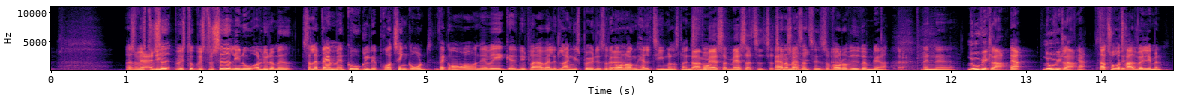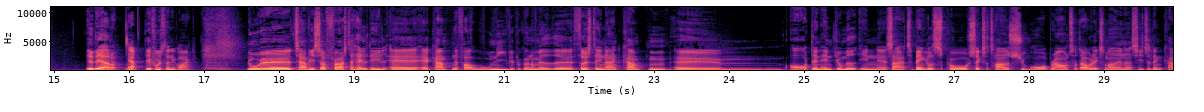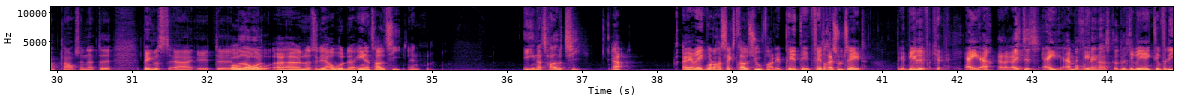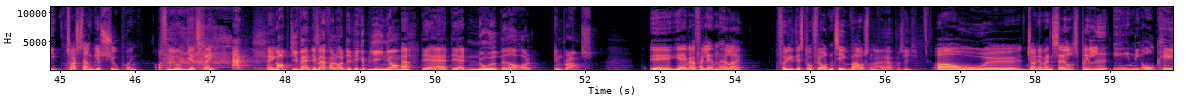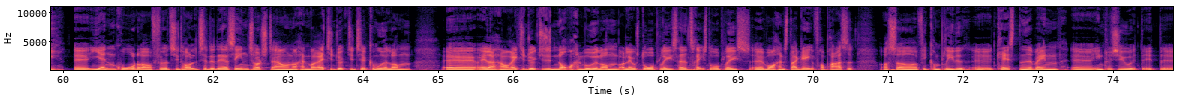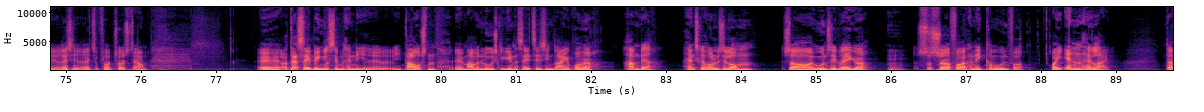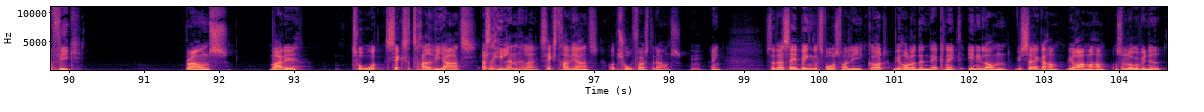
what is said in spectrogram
Altså, hvis, Ja, ja, du det- sidder, hvis, du, hvis du sidder lige nu og lytter med, så lad være med at google det. Prøv at tænke over det. Der går, jeg ved ikke, vi plejer at være lidt lange i spyttet, så der Ja. går nok en halv time eller sådan Der er noget. masser, masser af tid til at Ja, der tænke er masser af tid. Så får du at vide, hvem det er. Ja. Men øh, Nu er vi klar. ja, Nu er vi klar. ja, der er 32 vælge imellem. Ja, det er der. Ja. Det er fuldstændig korrekt. Nu øh, tager vi så første halvdel af, af kampene fra uge 9. Vi begynder med øh, Thursday Night-kampen, øh, og den endte jo med en øh, sejr til Bengals på 36-7 over Browns, så der var vel ikke så meget andet at sige til den kamp, Claus, end at øh, Bengals er et øh, Og, bedre og, hold. og, jeg er nødt til afbryde der. 31-10 enten. 31-10. Ja. Og jeg ved ikke, hvor du har 36-7 fra. Det er, pæt, det er et fedt resultat. Det er virkelig... Det Ja, ja. er det rigtigt? Ja, ja, men Hvorfor det, har jeg skrevet det? det ved jeg ikke. Det er fordi, touchdown giver 7 point, og goal giver 3. Ikke? Nå, de vandt i hvert fald, og det vi kan blive enige om, ja. det er, at det er et noget bedre hold end Browns. Øh, ja, i hvert fald i anden halvleg. Fordi det stod 14-10 i pausen. Ja, ja, præcis. Og øh, Johnny Mansell spillede egentlig okay øh, i anden kvartal og førte sit hold til det der sene touchdown, og han var rigtig dygtig til at komme ud af lommen. Øh, eller han var rigtig dygtig til, når han var ude af lommen, og lave store plays. Havde tre store plays, øh, hvor han stak af fra presset, og så fik completed øh, et kast ned ad banen, øh, inklusive et, et øh, rigtig, rigtig flot touchdown. Øh, og der sagde Bengel simpelthen i, øh, i pausen, øh, Marvin Lewis gik ind og sagde til sine drenge, prøv at høre, ham der, han skal holdes i lommen, så uanset hvad I gør, Mm. så sørg for, at han ikke kommer udenfor. Og i anden halvleg, der fik Browns, var det to, 36 yards, altså helt anden halvleg, 36 yards og to første downs. Mm. Ikke? Så der sagde Bengals forsvar lige, godt, vi holder den der knægt ind i lommen, vi sækker ham, vi rammer ham, og så lukker vi ned.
